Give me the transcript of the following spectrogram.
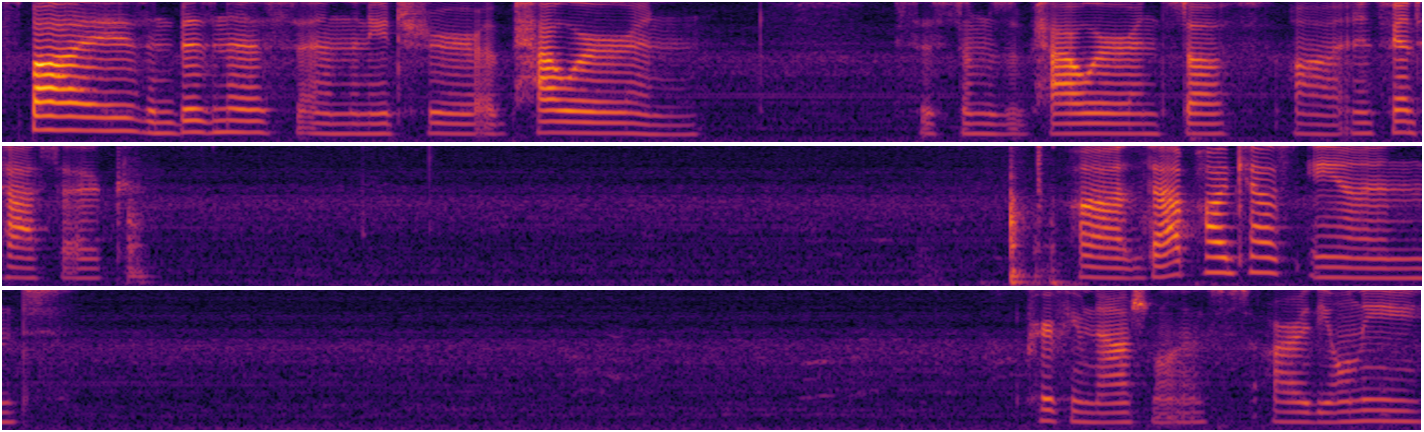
spies and business and the nature of power and systems of power and stuff. Uh, and it's fantastic. Uh, that podcast and Perfume Nationalist are the only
